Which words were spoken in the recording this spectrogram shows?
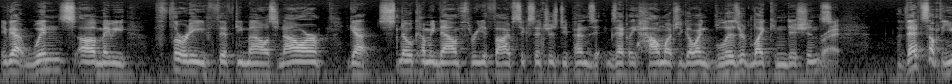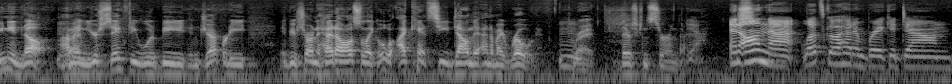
you've got winds of maybe 30, 50 miles an hour. You got snow coming down three to five, six inches, depends exactly how much is going. Blizzard-like conditions. Right. That's something you need to know. I mean, your safety would be in jeopardy if you're starting to head out. Also, like, oh, I can't see down the end of my road. Mm. right. There's concern there. Yeah. And on that, let's go ahead and break it down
